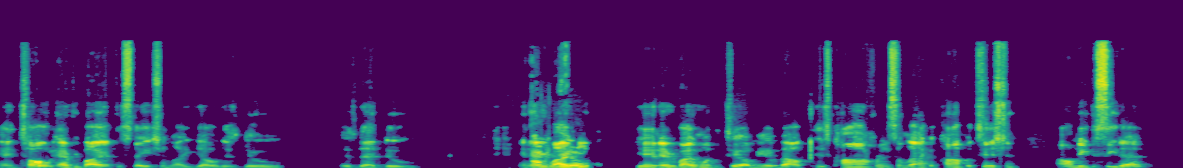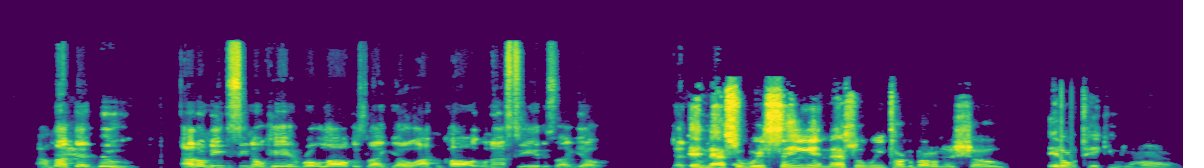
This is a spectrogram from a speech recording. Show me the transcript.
and told everybody at the station, like, yo, this dude is that dude. And Oh, everybody, real? yeah, and everybody wanted to tell me about his conference and lack of competition. I don't need to see that. I'm not that dude. I don't need to see no head roll off. It's like, yo, I can call it when I see it. It's like, yo, that And that's what we're saying. That's what we talk about on the show. It don't take you long.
